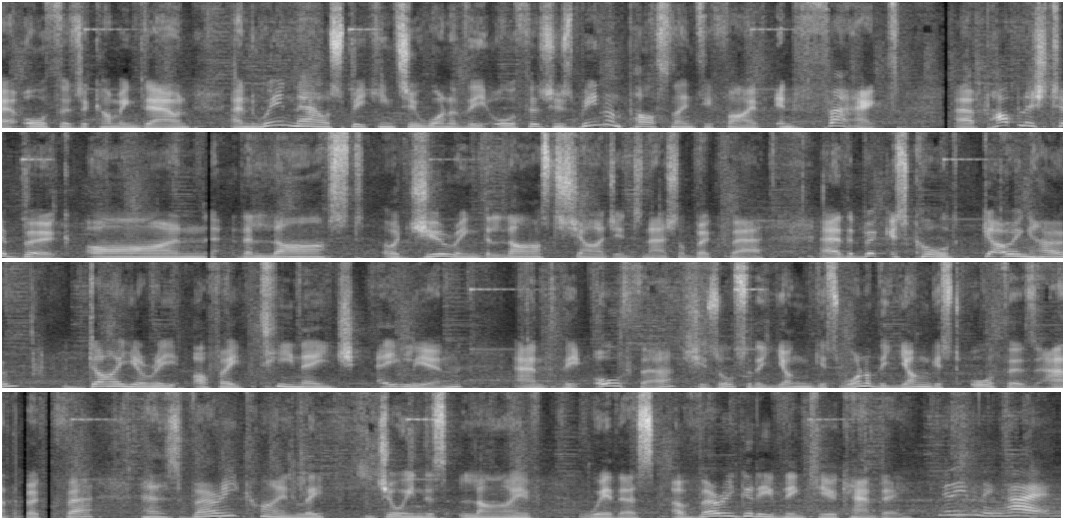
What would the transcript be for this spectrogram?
uh, authors are coming down, and we're now speaking to one of the authors who's been on Pulse 95. In fact. Uh, published her book on the last or during the last Sharjah International Book Fair. Uh, the book is called Going Home Diary of a Teenage Alien. And the author, she's also the youngest, one of the youngest authors at the book fair, has very kindly joined us live with us. A very good evening to you, Candy. Good evening. Hi.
